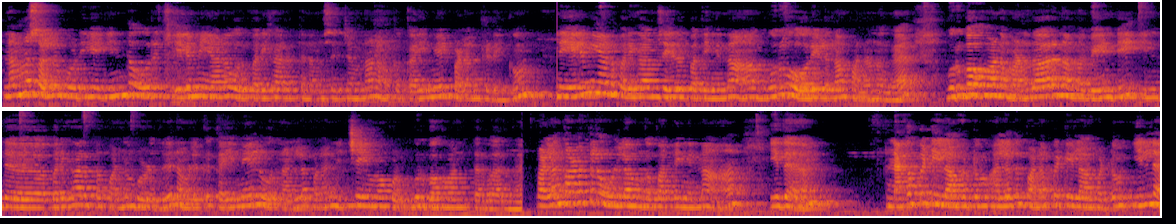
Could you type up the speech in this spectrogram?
நம்ம சொல்லக்கூடிய இந்த ஒரு எளிமையான ஒரு பரிகாரத்தை நம்ம செஞ்சோம்னா நமக்கு கைமேல் பலன் கிடைக்கும். இந்த எளிமையான பரிகாரம் செய்யறது பார்த்தீங்கன்னா குரு ஓரையில தான் பண்ணணுங்க. குரு பகவானை மனதார நம்ம வேண்டி இந்த பரிகாரத்தை பண்ணும் பொழுது நம்மளுக்கு கைமேல் ஒரு நல்ல பலன் நிச்சயமா கொடு- குரு பகவான் தருவாருங்க. பழங்காலத்துல உள்ளவங்க பார்த்தீங்கன்னா இதை நகைப்பெட்டியில் ஆகட்டும் அல்லது பணப்பெட்டியில் ஆகட்டும் இல்லை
